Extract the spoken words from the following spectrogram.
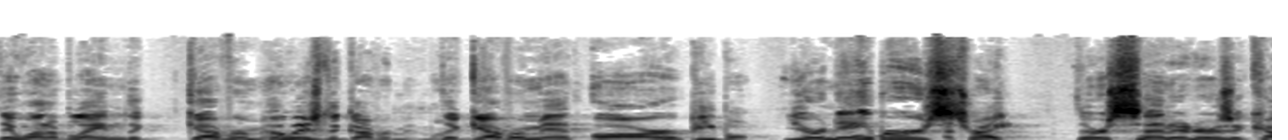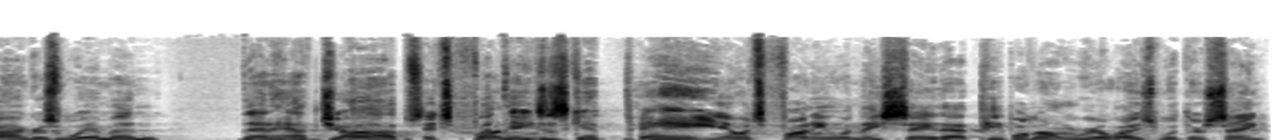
They want to blame the government. Who is the government, Mark? The government are People. Your neighbors. That's right. There are senators and congresswomen that have jobs, It's but they just get paid. You know it's funny when they say that? People don't realize what they're saying.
